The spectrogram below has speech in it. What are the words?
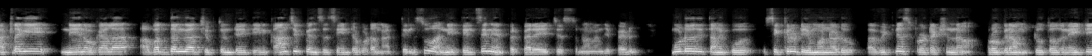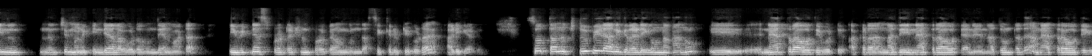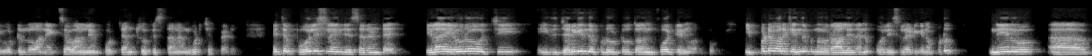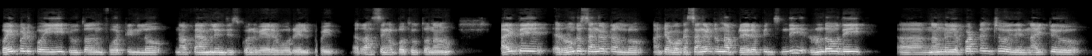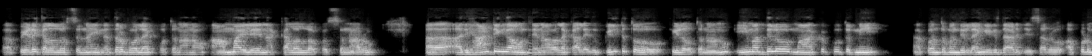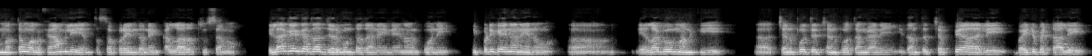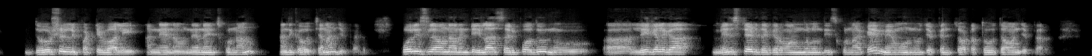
అట్లాగే నేను ఒకవేళ అబద్ధంగా చెప్తుంటే దీని కాన్సిక్వెన్సెస్ ఏంటో కూడా నాకు తెలుసు. అన్నీ తెలిసే నేను ప్రిపేర్ అయ్యి చేస్తున్నాను అని చెప్పాడు. మూడోది తనకు సెక్యూరిటీ ఏమన్నాడు? Witness protection program two thousand eighteen నుంచి మనకి ఇండియాలో కూడా ఉంది అనమాట ఈ విట్నెస్ ప్రొటెక్షన్ ప్రోగ్రామ్ కింద సెక్యూరిటీ కూడా అడిగాడు. సో తను చూపించడానికి రెడీగా ఉన్నాను. ఈ నేత్రావతి ఒడ్డు అక్కడ నది నేత్రావతి అనే నది ఉంటుంది. ఆ నేత్రావతి ఒడ్డులో అనేక సేవలు నేను పూర్తని చూపిస్తానని కూడా చెప్పాడు. అయితే పోలీసులు ఏం చేశారంటే ఇలా ఎవరో వచ్చి ఇది జరిగింది ఇప్పుడు టూ థౌజండ్ ఫోర్టీన్ వరకు. ఇప్పటి వరకు ఎందుకు నువ్వు రాలేదని పోలీసులు అడిగినప్పుడు నేను భయపడిపోయి టూ థౌజండ్ ఫోర్టీన్లో నా ఫ్యామిలీని తీసుకొని వేరే ఊరు వెళ్ళిపోయి రహస్యంగా బతుకుతున్నాను. అయితే రెండు సంఘటనలు అంటే ఒక సంఘటన ప్రేరేపించింది. రెండవది నన్ను ఎప్పటి నుంచో ఇది నైట్ పీడ కళలు వస్తున్నాయి నిద్రపోలేకపోతున్నాను ఆ అమ్మాయిలే నా కళల్లోకి వస్తున్నారు. అది హాంటింగ్గా ఉంది నా వల్ల కాలేదు గిల్ట్తో ఫీల్ అవుతున్నాను. ఈ మధ్యలో మా అక్క కూతుర్ని కొంతమంది లైంగిక దాడి చేశారు. అప్పుడు మొత్తం వాళ్ళ ఫ్యామిలీ ఎంత సఫర్ అయిందో నేను కల్లారో చూశాను. ఇలాగే కదా జరుగుంటుందని నేను అనుకొని ఇప్పటికైనా నేను ఆ, ఎలాగో మనకి చనిపోతే చనిపోతాం కానీ ఇదంతా చెప్పాలి బయట పెట్టాలి దోషుల్ని పట్టివ్వాలి అని నేను నిర్ణయించుకున్నాను. అందుకే వచ్చానని చెప్పాడు. పోలీసులు ఏమన్నారంటే ఇలా సరిపోదు నువ్వు లీగల్గా దగ్గర వాంగ్మూలం తీసుకున్నాకే మేము నువ్వు చెప్పిన చోట తోగుతామని చెప్పారు.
